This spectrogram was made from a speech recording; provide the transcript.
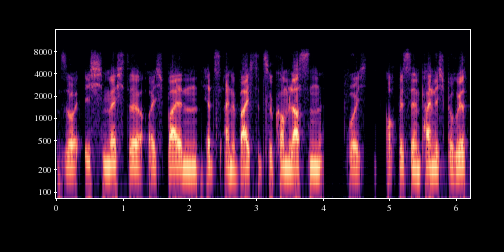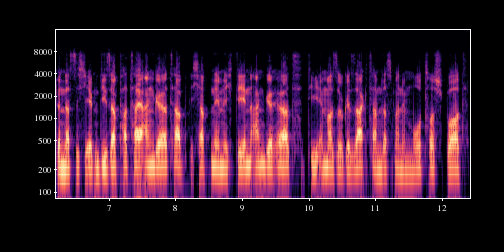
So, ich möchte euch beiden jetzt eine Beichte zukommen lassen, wo ich auch ein bisschen peinlich berührt bin, dass ich eben dieser Partei angehört habe. Ich habe nämlich denen angehört, die immer so gesagt haben, dass man im Motorsport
